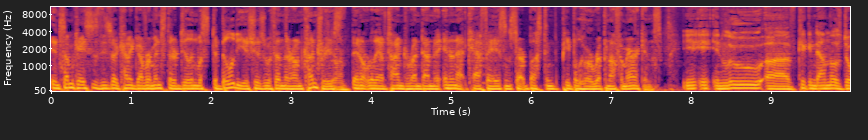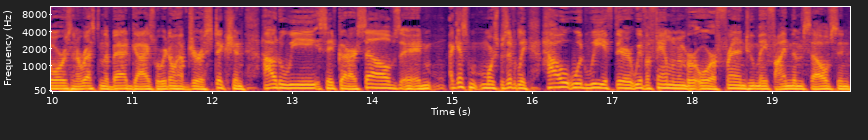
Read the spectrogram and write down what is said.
in some cases, these are kind of governments that are dealing with stability issues within their own countries. Sure. They don't really have time to run down to internet cafes and start busting people who are ripping off Americans. In, in, lieu of kicking down those doors and arresting the bad guys where we don't have jurisdiction, how do we safeguard ourselves? And I guess more specifically, how would we, if there we have a family member or a friend who may find themselves in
